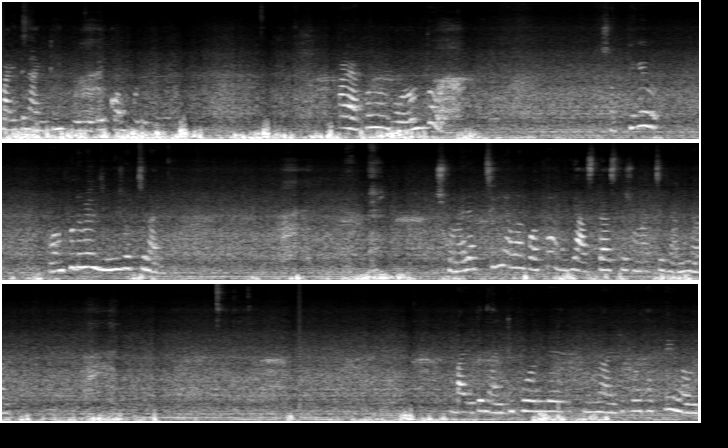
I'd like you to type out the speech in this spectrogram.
বাড়িতে নাইটি পরলেটাই কমফোর্টেবল আর এখন গরম তো। সব থেকে কমফোর্টেবল জিনিস হচ্ছে নাইটি শোনা যাচ্ছে কি আমার কথা? নাকি আস্তে আস্তে শোনাচ্ছে জানি না। বাড়িতে নাইটি পরলে নাইটি পরে থাকতেই হবে।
